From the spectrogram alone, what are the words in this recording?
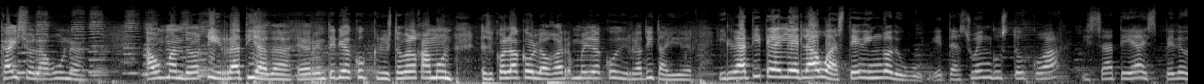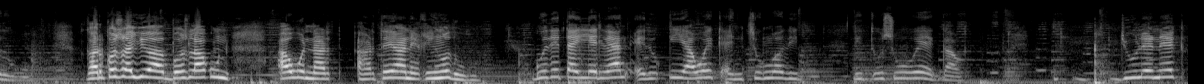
Kaixo lagunak, hau mandoegi irratia da, errenteriako Cristobal Gamon eskolako lagarren mailako irrati tailer. Irrati tailer lau aste bingo dugu, eta zuen gustokoa izatea espero dugu. Garko saioa bos lagun hauen art, artean egingo dugu. Gude tailerean eduki hauek entzungo dit, dituzue gaur. Julenek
